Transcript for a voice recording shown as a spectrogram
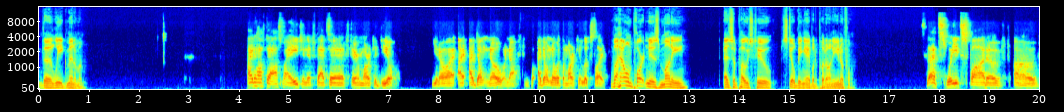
the league minimum"? I'd have to ask my agent if that's a fair market deal. You know, I, I, I don't know enough. I don't know what the market looks like. Well, how important is money as opposed to still being able to put on a uniform? It's that sweet spot of of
